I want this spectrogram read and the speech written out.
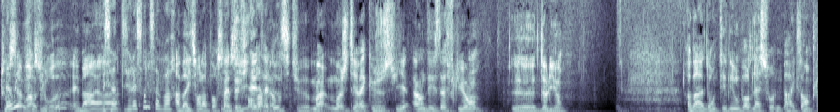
tout Bah oui, savoir faut- sur eux, eh ben c'est intéressant de savoir. ah bah ils sont là pour ça. Bah, devinette Ah, alors, si tu veux. Moi, moi, je dirais que je suis un des affluents euh, de Lyon. Ah bah donc t'es né au bord de la Saône par exemple.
